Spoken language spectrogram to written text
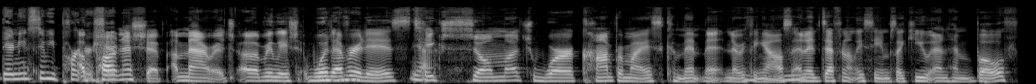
there needs to be partnership. a partnership. a marriage, a relation, whatever it is, Mm-hmm. Yeah. takes so much work, compromise, commitment, and everything else. Mm-hmm. And it definitely seems like you and him both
